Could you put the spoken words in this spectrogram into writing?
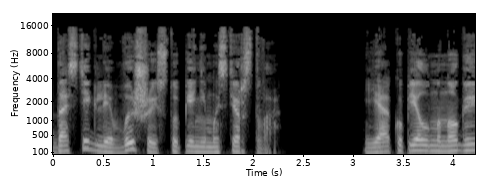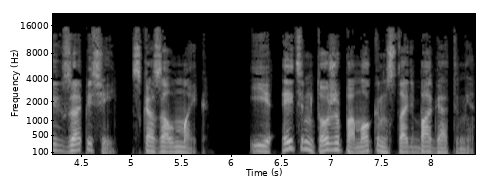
достигли высшей ступени мастерства. «Я купил много их записей», — сказал Майк, «и этим тоже помог им стать богатыми».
